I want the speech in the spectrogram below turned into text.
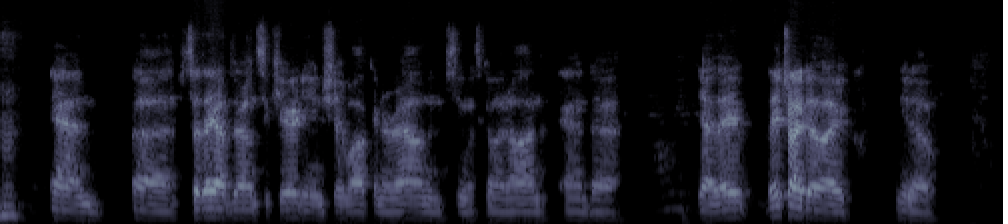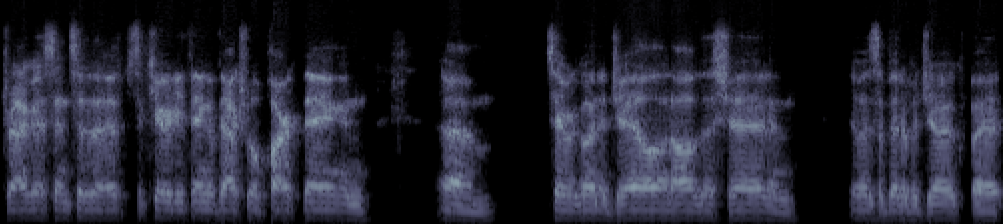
Mm-hmm. And uh, so they have their own security and shit walking around and seeing what's going on. And uh, yeah, they they tried to like you know drag us into the security thing of the actual park thing and um, say we're going to jail and all of this shit. And it was a bit of a joke, but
